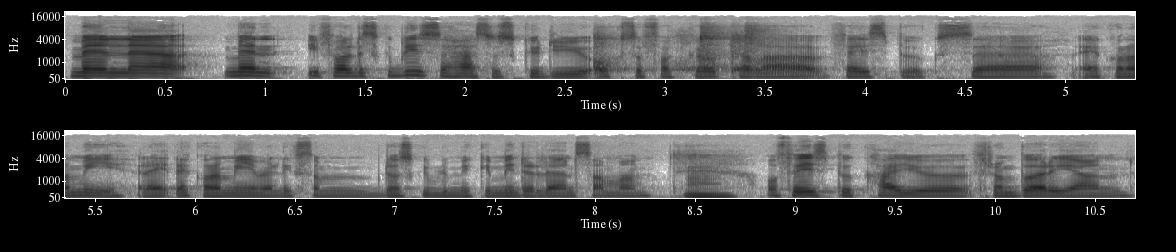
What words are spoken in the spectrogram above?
Men, eh, men ifall det skulle bli så här så skulle det ju också fucka upp hela Facebooks eh, ekonomi. Eller inte ekonomi, men liksom, de skulle bli mycket mindre lönsamma. Och Facebook har ju från början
